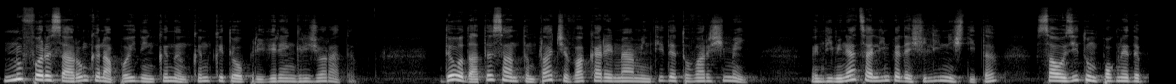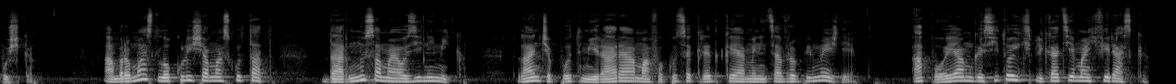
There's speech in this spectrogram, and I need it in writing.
nu fără să arunc înapoi din când în când câte o privire îngrijorată. Deodată s-a întâmplat ceva care mi-a amintit de tovarășii mei. În dimineața limpede și liniștită s-a auzit un pocne de pușcă. Am rămas locului și am ascultat, dar nu s-a mai auzit nimic. La început, mirarea m-a făcut să cred că i-a amenințat vreo primejdie. Apoi am găsit o explicație mai firească.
